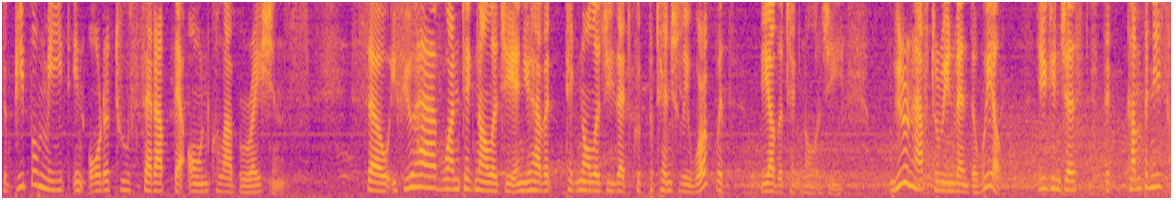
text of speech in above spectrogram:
The people meet in order to set up their own collaborations. So if you have one technology and you have a technology that could potentially work with the other technology, you don't have to reinvent the wheel you can just, the companies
